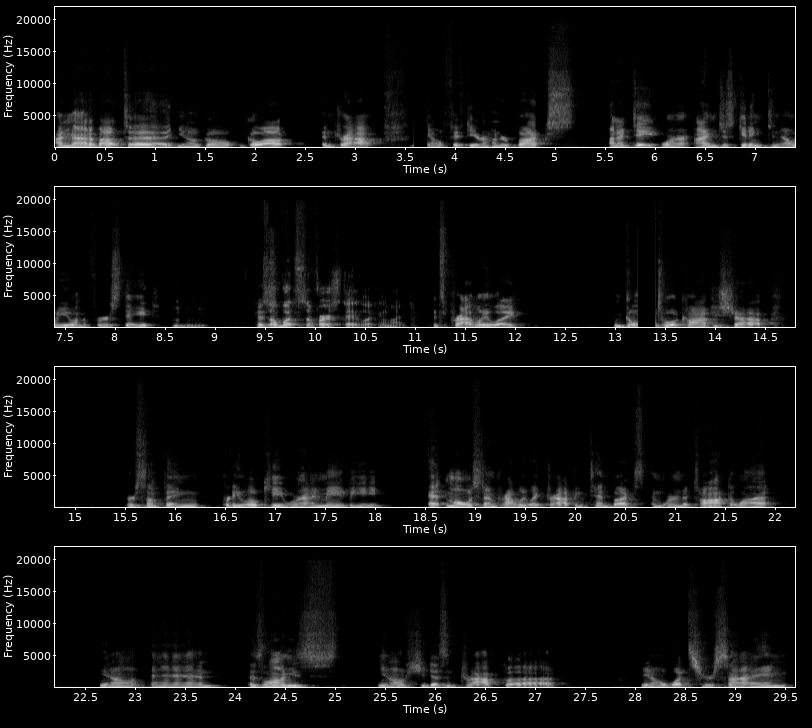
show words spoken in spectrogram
i'm not about to you know go go out and drop you know 50 or 100 bucks on a date where i'm just getting to know you on the first date Mhm. because so what's the first date looking like it's probably like going to a coffee shop or something pretty low key where I maybe at most I'm probably like dropping 10 bucks and we're going to talk a lot, you know, and as long as, you know, she doesn't drop, uh, you know, what's your sign,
